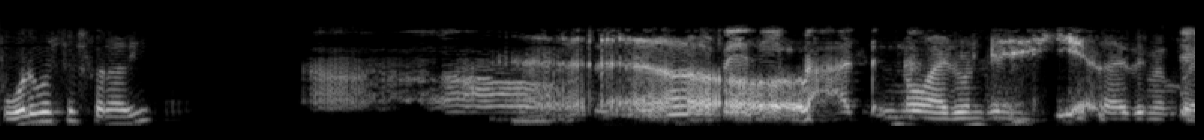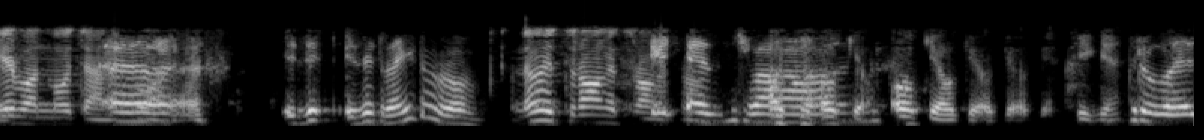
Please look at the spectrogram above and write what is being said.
Ford versus Ferrari? Uh, uh bad. No, I don't think. Yes. I remember. You get one more chance. Go on. Uh, Is it is it right or wrong? No, it's wrong. It's wrong. it It's wrong. is wrong. Okay, okay, okay, okay, okay, okay. ठीक है. Dhruvaj.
